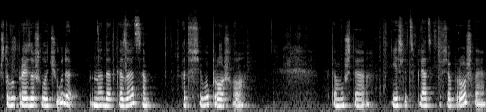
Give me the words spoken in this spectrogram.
Чтобы произошло чудо, надо отказаться от всего прошлого. Потому что если цепляться за все прошлое,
